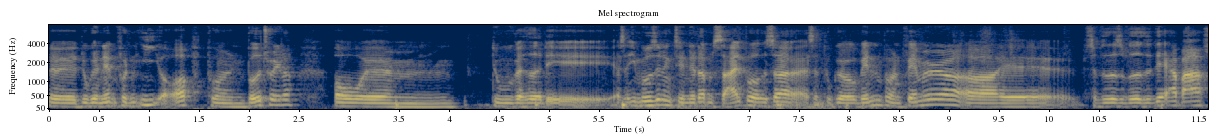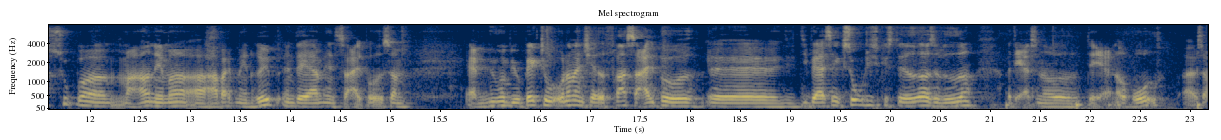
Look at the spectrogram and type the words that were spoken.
Øh, du kan nemt få den i og op på en bådtrailer, og øh, du, hvad hedder det, altså i modsætning til netop en sejlbåd, så altså, du kan jo vende på en femøre og øh, så videre, så videre. Så det er bare super meget nemmere at arbejde med en rib, end det er med en sejlbåd, som Ja, nu har vi jo begge to undervandsjaget fra sejlbåde, øh, diverse eksotiske steder og så videre, og det er altså noget, det er noget råd, altså.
